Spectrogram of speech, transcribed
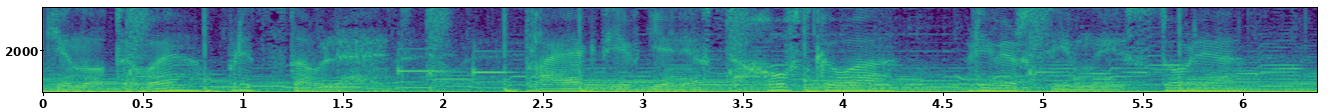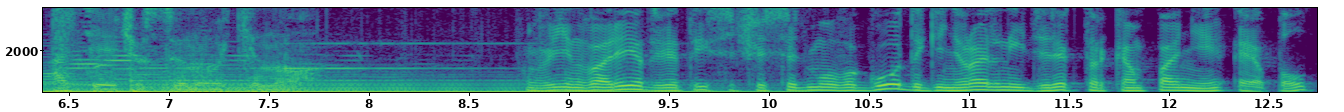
Кино ТВ представляет Проект Евгения Стаховского «Реверсивная история отечественного кино» В январе 2007 года генеральный директор компании Apple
